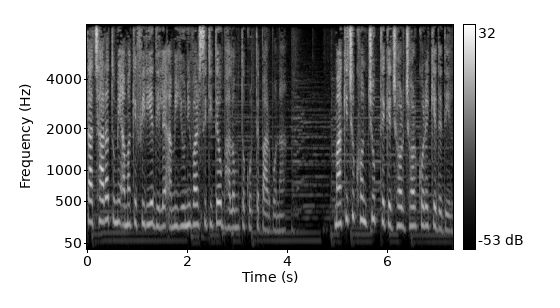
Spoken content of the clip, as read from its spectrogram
তাছাড়া তুমি আমাকে ফিরিয়ে দিলে আমি ইউনিভার্সিটিতেও ভালোমতো করতে পারব না। মা কিছুক্ষণ চুপ থেকে ঝরঝর করে কেঁদে দিল।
